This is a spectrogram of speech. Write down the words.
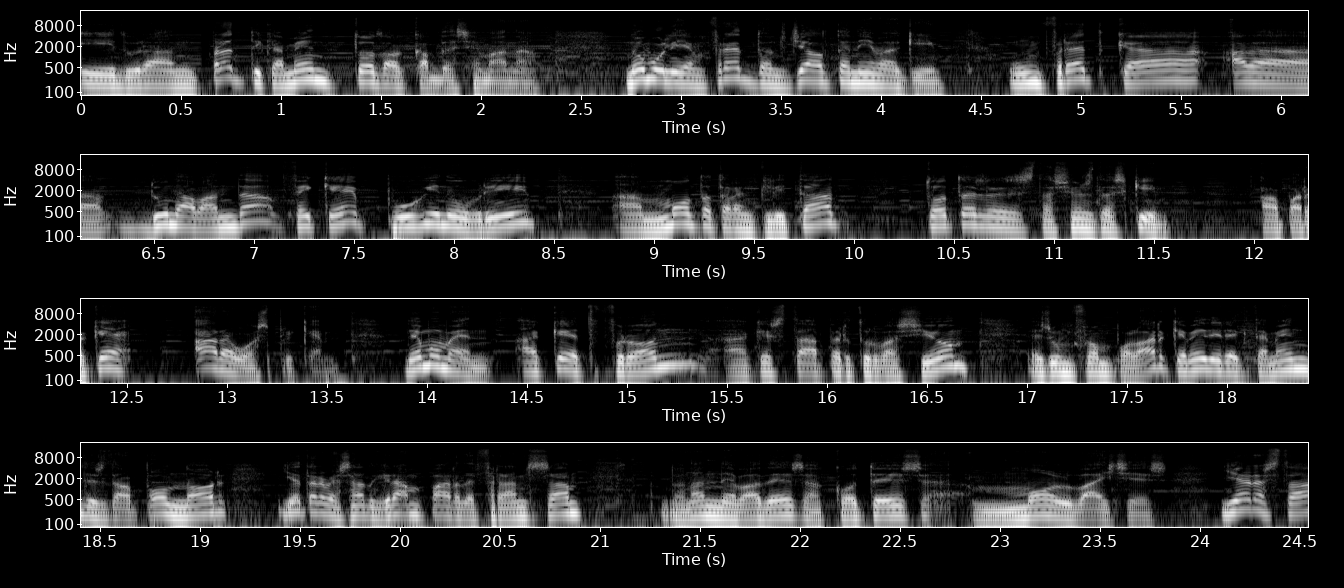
i durant pràcticament tot el cap de setmana. No volíem fred? Doncs ja el tenim aquí. Un fred que ha de, d'una banda, fer que puguin obrir amb molta tranquil·litat totes les estacions d'esquí. El per què? Ara ho expliquem. De moment, aquest front, aquesta pertorbació, és un front polar que ve directament des del Pol Nord i ha travessat gran part de França, donant nevades a cotes molt baixes. I ara està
